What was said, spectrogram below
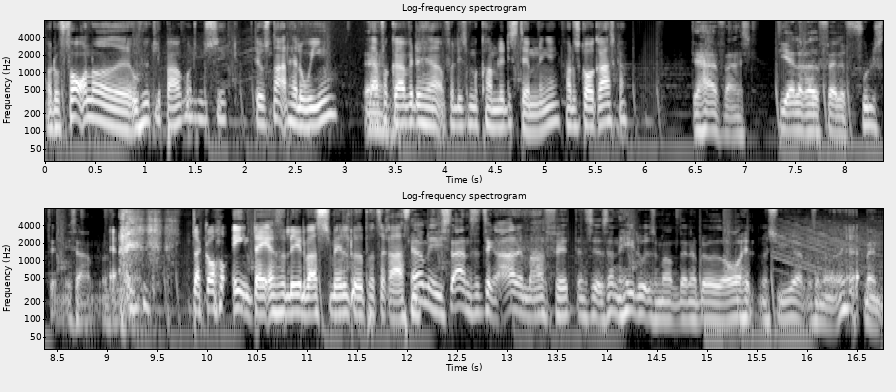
Og du får noget uh, uhyggeligt baggrundsmusik. Det er jo snart Halloween. Ja. Ja. Derfor gør vi det her, for ligesom at komme lidt i stemning. Ikke? Har du skåret græsker? Det har jeg faktisk. De er allerede faldet fuldstændig sammen. Ja. Der går en dag, og så ligger det bare smeltet ud på terrassen. Ja, men i starten så tænker jeg, at det er meget fedt. Den ser sådan helt ud, som om den er blevet overhældt med syre eller sådan noget. Ikke? Men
